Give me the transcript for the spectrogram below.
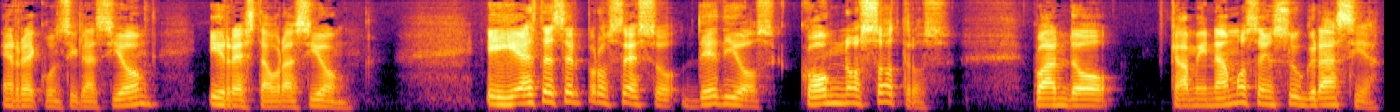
en reconciliación y restauración. Y este es el proceso de Dios con nosotros cuando caminamos en su gracia,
